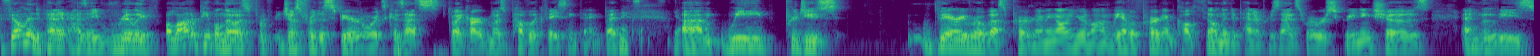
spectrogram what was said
Film Independent has a really a lot of people know us for, just for the Spirit Awards because that's like our most public facing thing. But Makes sense. Yeah. Um, we produce very robust programming all year long. We have a program called Film Independent Presents where we're screening shows and movies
